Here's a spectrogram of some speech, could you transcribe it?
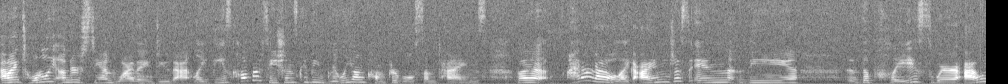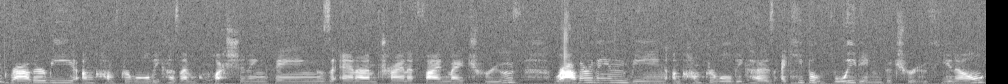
I totally understand why they do that. Like these conversations can be really uncomfortable sometimes. But I don't know, like I'm just in the the place where I would rather be uncomfortable because I'm questioning things and I'm trying to find my truth rather than being uncomfortable because I keep avoiding the truth, you know?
